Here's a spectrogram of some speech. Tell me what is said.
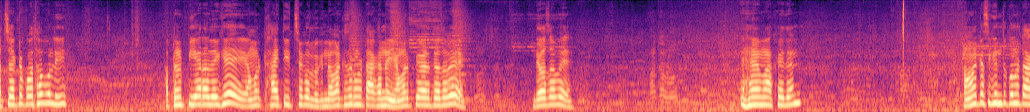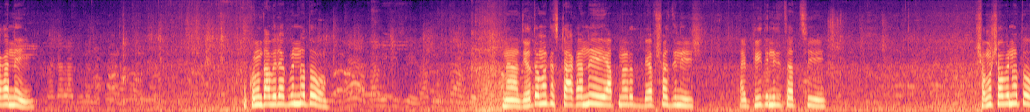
আচ্ছা একটা কথা বলি। আপনার পেয়ারা দেখে আমার খাইতে ইচ্ছা করল, কিন্তু আমার কাছে কোনো টাকা নেই। আমার পেয়ারা দেওয়া যাবে? দেওয়া যাবে? হ্যাঁ মাখাই দেন। আমার কাছে কিন্তু কোনো টাকা নেই। কোনো দাবি রাখবেন না তো? না, যেহেতু আমার কাছে টাকা নেই, আপনার ব্যবসার জিনিস, আমি ফ্রিতে নিতে চাচ্ছি। সমস্যা হবে না তো।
